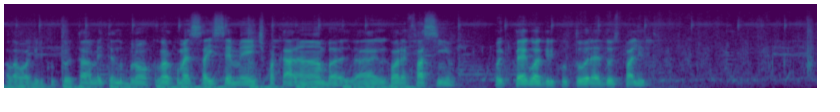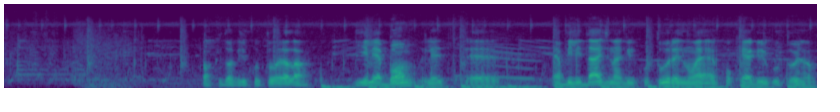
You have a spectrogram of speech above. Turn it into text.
Olha lá, o agricultor tá metendo bronco. Agora começa a sair semente pra caramba. Agora é facinho. Foi que pega o agricultor, é dois palitos. Toque do agricultor, olha lá. E ele é bom, ele é, é é habilidade na agricultura, ele não é qualquer agricultor, não.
